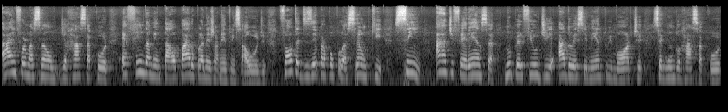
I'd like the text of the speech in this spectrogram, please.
a informação de raça cor é fundamental para o planejamento em saúde. Falta dizer para a população que sim, há diferença no perfil de adoecimento e morte segundo raça cor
